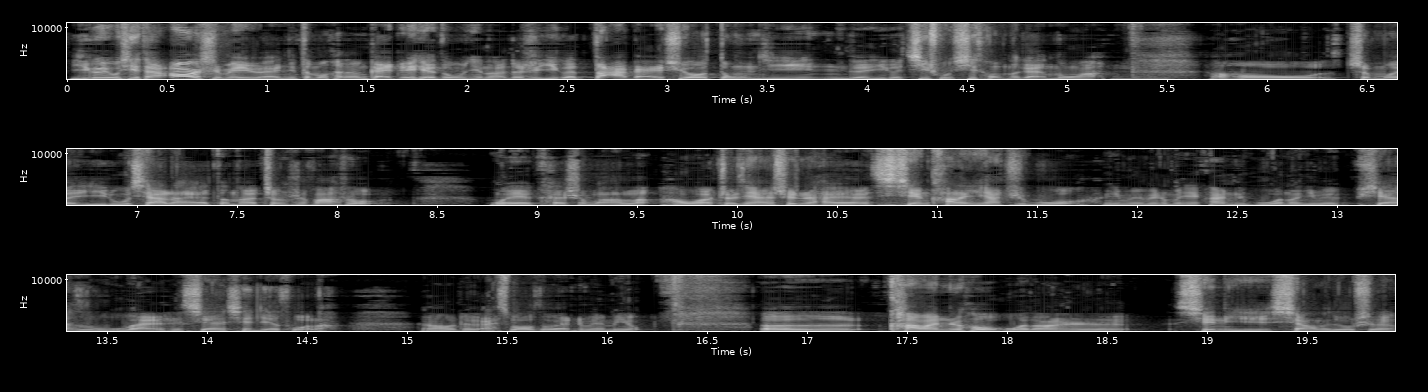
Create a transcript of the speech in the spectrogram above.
一个游戏才二十美元，你怎么可能改这些东西呢？这是一个大改，需要动及你的一个基础系统的改动啊。然后这么一路下来，等它正式发售，我也开始玩了啊。我之前甚至还先看了一下直播，因为为什么先看直播呢？因为 PS 五版是先先解锁了，然后这个 Xbox 版这边没有。呃，看完之后，我当时心里想的就是，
